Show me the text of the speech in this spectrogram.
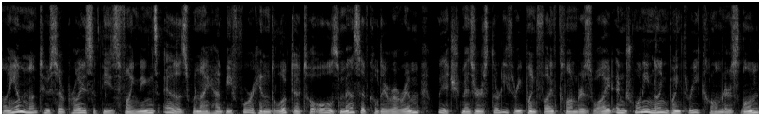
I am not too surprised of these findings as when I had beforehand looked at Taal's massive caldera rim which measures 33.5 kilometers wide and 29.3 kilometers long,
